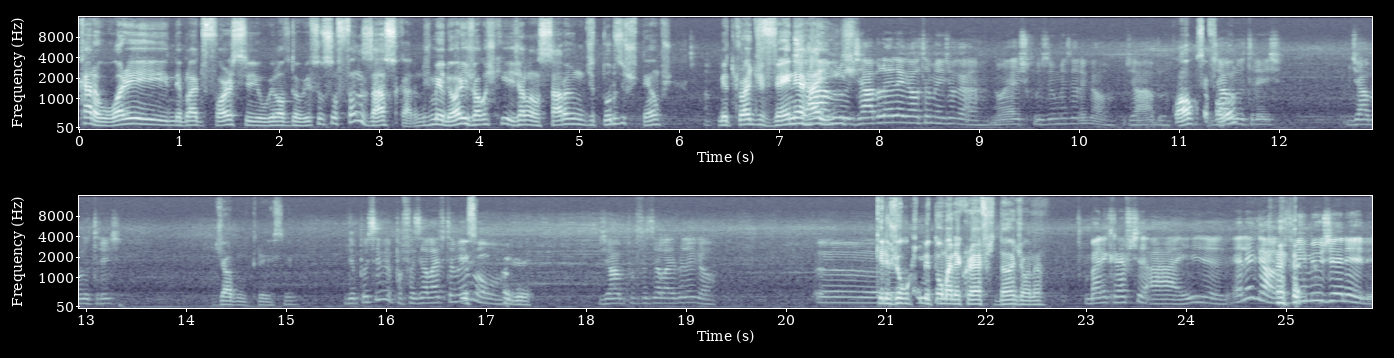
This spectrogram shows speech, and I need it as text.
Cara, o Ori and the Blood Force e o Will of the Wisps eu sou fanzaço, cara. Um dos melhores jogos que já lançaram de todos os tempos. Metroidvania Diablo, raiz. Diablo é legal também jogar. Não é exclusivo, mas é legal. Diablo. Qual que você Diablo falou? 3. Diablo 3. Diablo 3, sim. Depois você vê, pra fazer live também é Esse eu bom. Diablo pra fazer live é legal. Ah, Aquele jogo que imitou Minecraft Dungeon, né? Minecraft, ah, aí é legal. Eu fiz 1000G nele.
